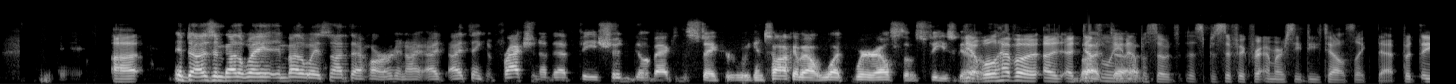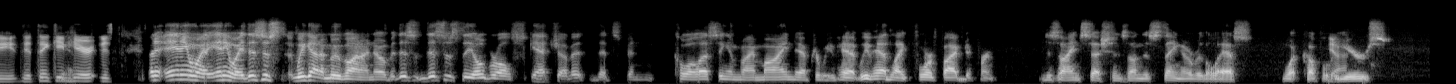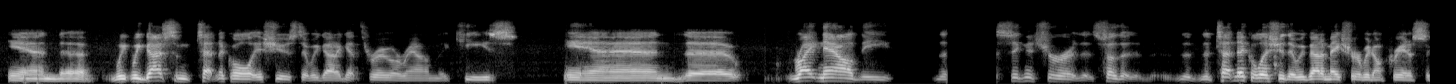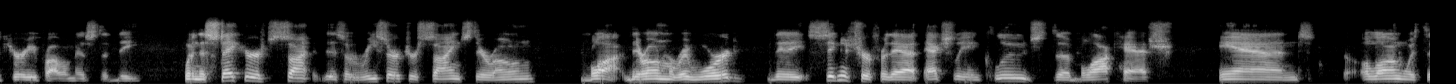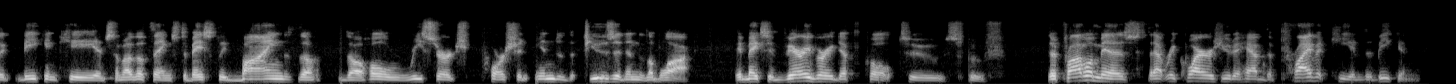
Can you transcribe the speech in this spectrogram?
uh, It does, and by the way, and by the way, it's not that hard. And I, I, I think a fraction of that fee should go back to the staker. We can talk about what where else those fees go. yeah, we'll have a, a, a But, definitely an uh, episode specific for MRC details like that. But the the thinking Yeah. here is But anyway, anyway, this is we got to move on. I know, but this this is the overall sketch of it that's been coalescing in my mind after we've had we've had like four or five different design sessions on this thing over the last what couple Yeah. of years, and uh, we we got some technical issues that we got to get through around the keys, and uh, right now the the signature so the, the the technical issue that we've got to make sure we don't create a security problem is that the when the staker sign, is a researcher signs their own block, their own reward, the signature for that actually includes the block hash. And along with the beacon key and some other things to basically bind the the whole research portion into the fuse it into the block. It makes it very very difficult to spoof. The problem is that requires you to have the private key of the beacon.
